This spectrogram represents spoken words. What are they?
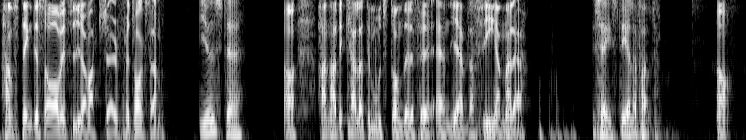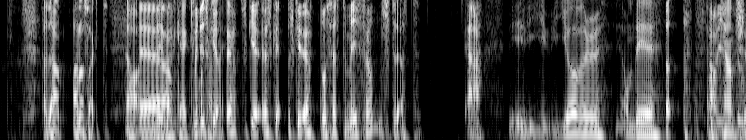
Han stängdes av i fyra matcher för ett tag sedan. just det. Ja, han hade kallat en motståndare för en jävla senare. Sägs det i alla fall. Ja, hade han, han har sagt. Ja, det Eh, verkar Men klart det ska, för mig. jag, ska, jag, ska, ska jag öppna och sätta mig i fönstret? Ja, vi, gör om det... Ja, kanske.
